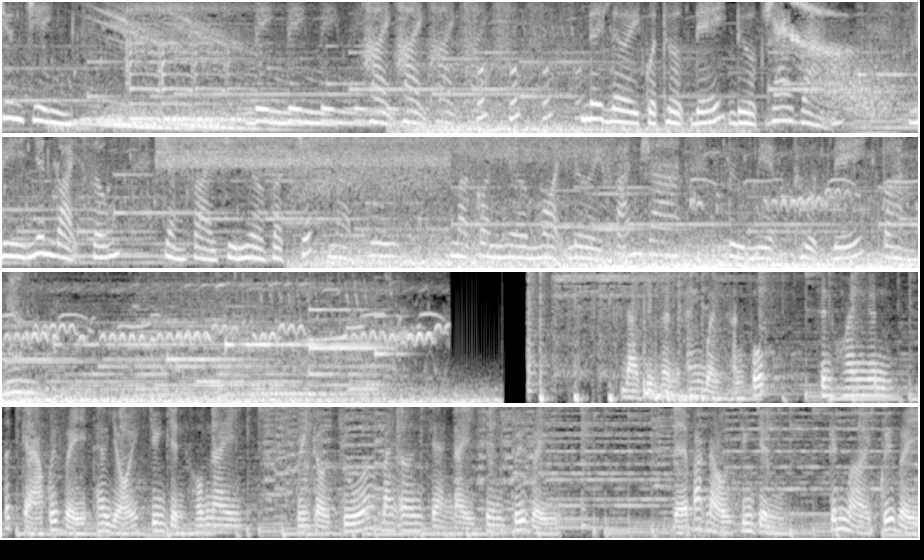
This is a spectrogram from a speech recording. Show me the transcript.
chương trình a bình bình bình hải hải hải phúc phúc phúc nơi lời của thượng đế được rao giảng. Vì nhân loại sống, chẳng phải chỉ nhờ vật chất mà thôi, mà còn nhờ mọi lời phán ra từ miệng thượng đế toàn năng. Đài truyền hình An Bình Hạnh Phúc xin hoan nghênh tất cả quý vị theo dõi chương trình hôm nay. Nguyện cầu Chúa ban ơn tràn đầy trên quý vị. Để bắt đầu chương trình, kính mời quý vị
